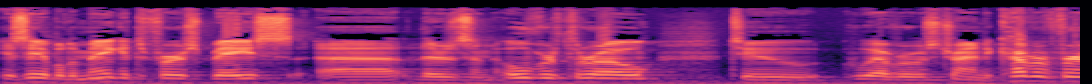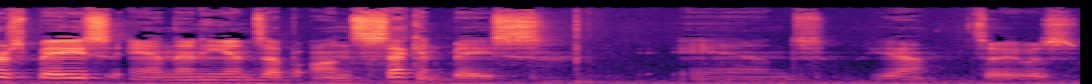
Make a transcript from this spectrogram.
is able to make it to first base. Uh, there's an overthrow to whoever was trying to cover first base, and then he ends up on second base. And yeah, so it was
